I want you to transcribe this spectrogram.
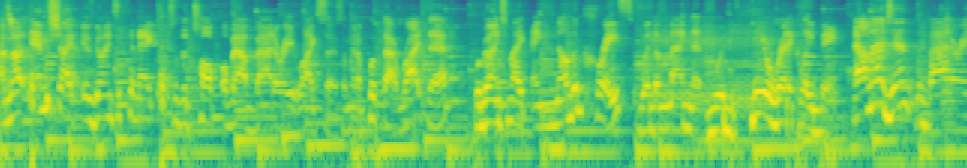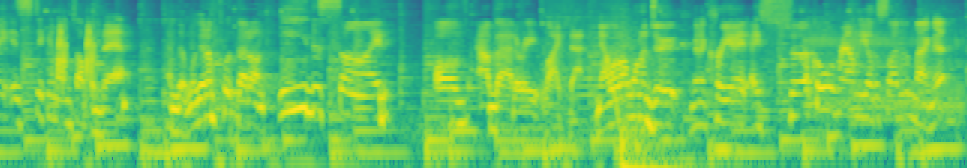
And that M shape is going to connect to the top of our battery like so. So I'm gonna put that right there. We're going to make another crease where the magnet would theoretically be. Now imagine the battery is sticking on top of there, and then we're gonna put that on either side of our battery like that. Now what I wanna do, I'm gonna create a circle around the other side of the magnet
